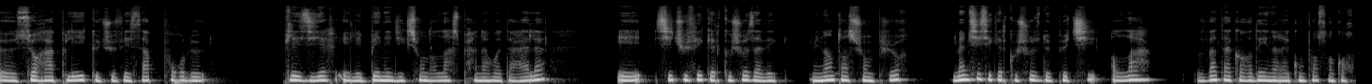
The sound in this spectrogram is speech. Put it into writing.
euh, se rappeler que tu fais ça pour le plaisir et les bénédictions d'Allah. Et si tu fais quelque chose avec une intention pure, même si c'est quelque chose de petit, Allah va t'accorder une récompense encore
